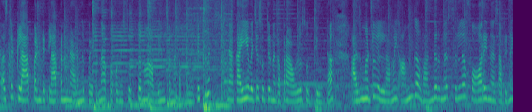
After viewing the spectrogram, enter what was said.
ஃபஸ்ட்டு கிளாப் பண்ணிட்டு கிளாப் பண்ணி நடந்து போயிட்டு இருந்தா அப்போ கொஞ்சம் சுற்றணும் அப்படின்னு சொன்னதுக்கப்புறமேட்டுக்கு நான் கையை வச்சு சுற்றினதுக்கப்புறம் அவளும் சுற்றி விட்டா. அது மட்டும் மட்டும் இல்லாமல் அங்கே வந்திருந்த சில ஃபாரினர்ஸ் அப்படின்னா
